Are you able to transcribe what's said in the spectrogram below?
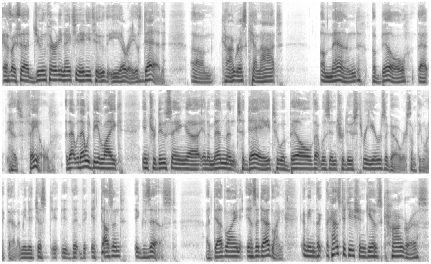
as I said, June 30, 1982, the ERA is dead. Um, Congress cannot amend a bill that has failed. That that would be like introducing uh, an amendment today to a bill that was introduced three years ago or something like that. I mean, it just it, it, it doesn't exist. A deadline is a deadline. I mean, the, the Constitution gives Congress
